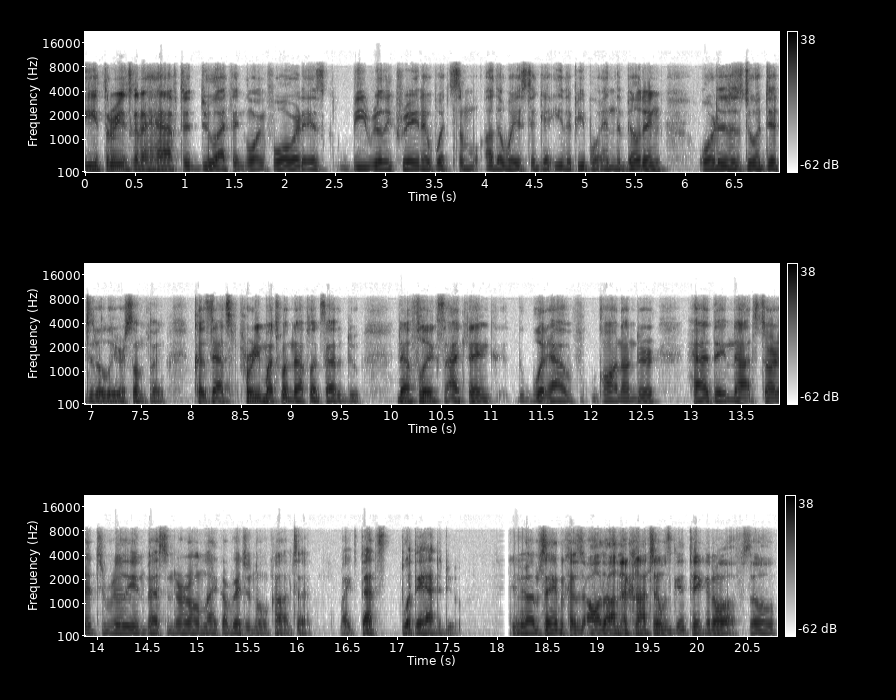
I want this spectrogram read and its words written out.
E3 is going to have to do, I think, going forward is be really creative with some other ways to get either people in the building or to just do it digitally or something. Because that's pretty much what Netflix had to do. Netflix, I think, would have gone under had they not started to really invest in their own like original content. Like that's what they had to do. You know what I'm saying? Because all the other content was getting taken off. So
